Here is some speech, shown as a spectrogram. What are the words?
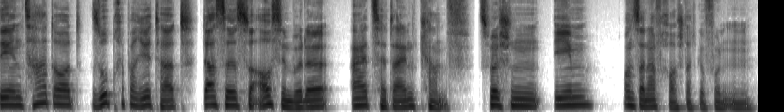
den Tatort so präpariert hat, dass es so aussehen würde, als hätte ein Kampf zwischen ihm und seiner Frau stattgefunden.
